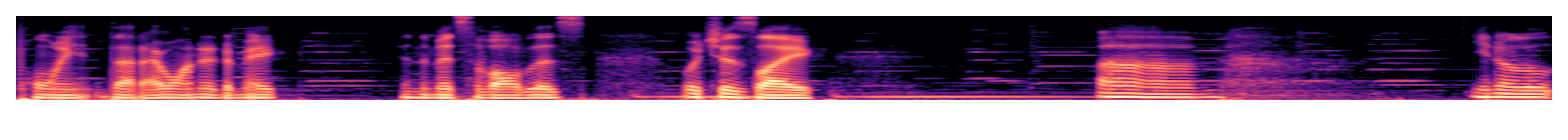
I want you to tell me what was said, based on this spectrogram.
point that I wanted to make in the midst of all this, which is like, um, you know,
